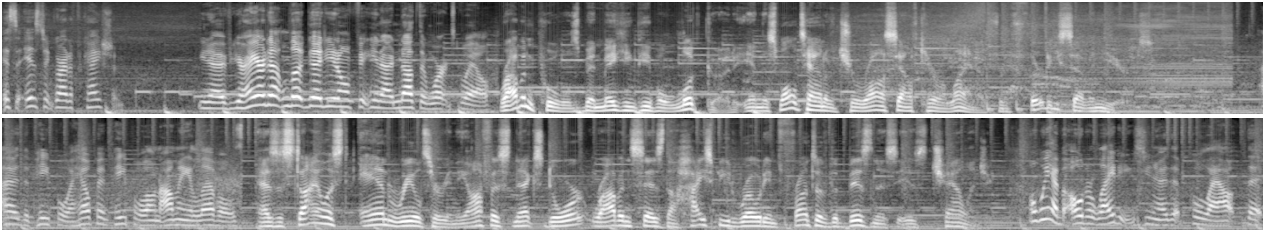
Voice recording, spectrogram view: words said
it's instant gratification. You know, if your hair doesn't look good, you don't, feel, you know, nothing works well. Robin Pool's been making people look good in the small town of Cheraw, South Carolina for 37 years. Oh, the people, helping people on all many levels. As a stylist and realtor in the office next door, Robin says the high speed road in front of the business is challenging. Well, we have older ladies, you know, that pull out, that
